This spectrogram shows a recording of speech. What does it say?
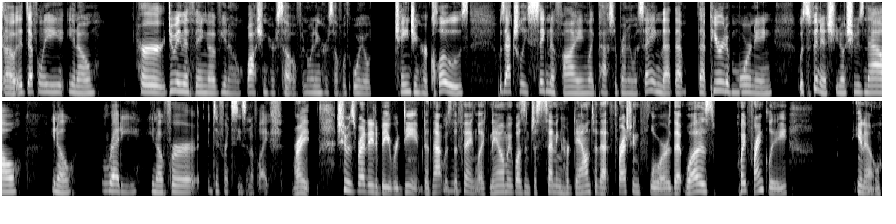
So it definitely, you know, her doing the thing of, you know, washing herself, anointing herself with oil, changing her clothes was actually signifying, like Pastor Brennan was saying, that that that period of mourning was finished. You know, she was now, you know, ready, you know, for a different season of life. Right. She was ready to be redeemed. And that was the Mhm. thing. Like Naomi wasn't just sending her down to that threshing floor that was, quite frankly, you know,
